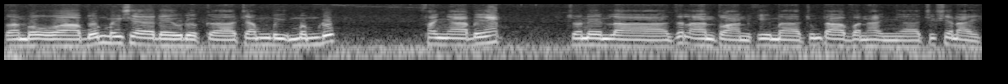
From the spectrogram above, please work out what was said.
toàn bộ bốn bánh xe đều được trang bị mâm đúc phanh ABS cho nên là rất là an toàn khi mà chúng ta vận hành à, chiếc xe này.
